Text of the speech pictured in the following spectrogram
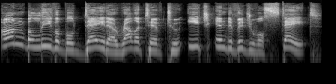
unbelievable data relative to each individual state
